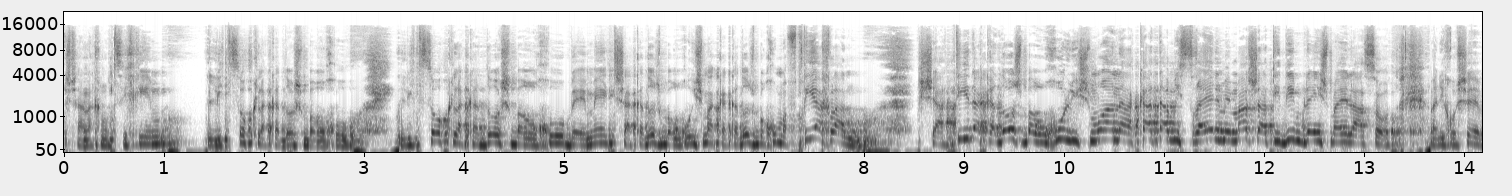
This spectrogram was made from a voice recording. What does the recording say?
שאנחנו צריכים לצעוק לקדוש ברוך הוא, לצעוק לקדוש ברוך הוא באמת שהקדוש ברוך הוא ישמע, כי הקדוש ברוך הוא מבטיח לנו שעתיד הקדוש ברוך הוא לשמוע נאקת עם ישראל ממה שעתידים בני ישמעאל לעשות. ואני חושב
